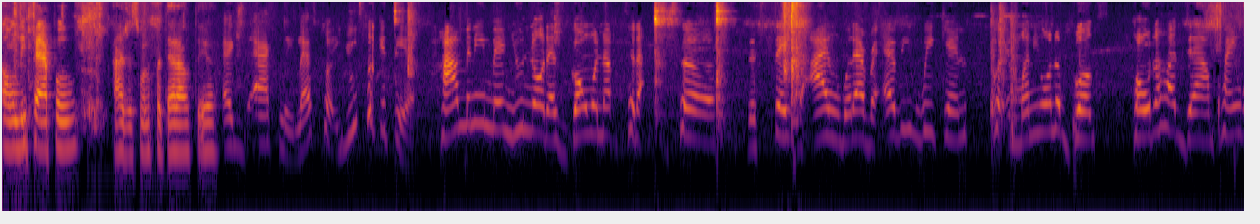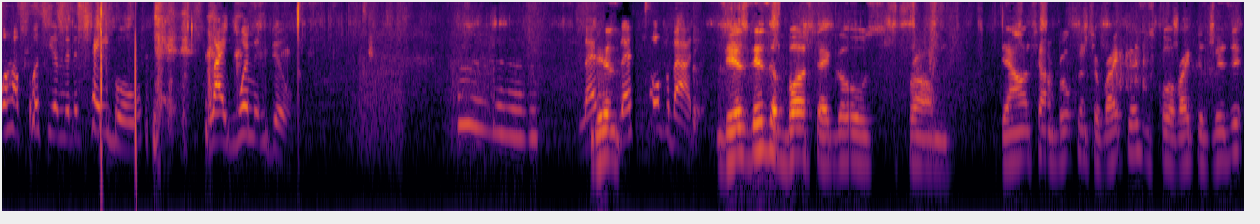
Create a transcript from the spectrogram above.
Only Papoose. I just want to put that out there. Exactly. Let's talk. You took it there. How many men you know that's going up to the to the state, the island, whatever, every weekend, putting money on the books, holding her down, playing with her pussy under the table, like women do. Let's Yes. let's talk about it. There's there's a bus that goes from downtown Brooklyn to Rikers. It's called Rikers Visit.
